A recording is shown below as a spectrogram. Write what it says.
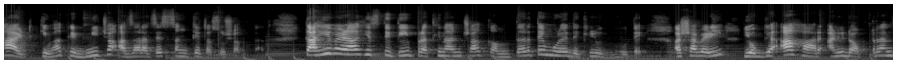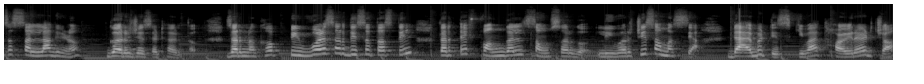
हार्ट किंवा किडनीच्या आजाराचे संकेत असू शकतात. काही वेळा ही स्थिती प्रथिनांच्या कमतरतेमुळे देखील उद्भवते. अशा वेळी योग्य आहार आणि डॉक्टरांचा सल्ला घेणं गरजेचं ठरतं. जर नख पिवळसर दिसत असतील तर ते फंगल संसर्ग लिव्हरची समस्या डायबिटीस किंवा थायरॉइडच्या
